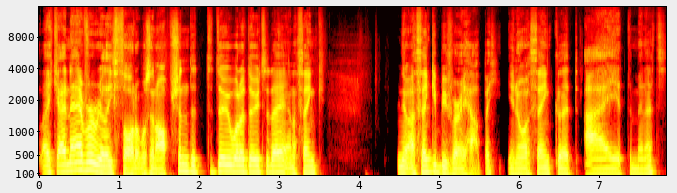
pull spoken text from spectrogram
like, I never really thought it was an option to, to do what I do today. And I think, you know, I think you'd be very happy. You know, I think that I, at the minute,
